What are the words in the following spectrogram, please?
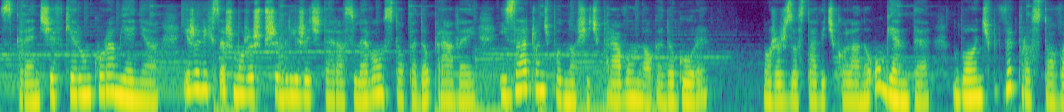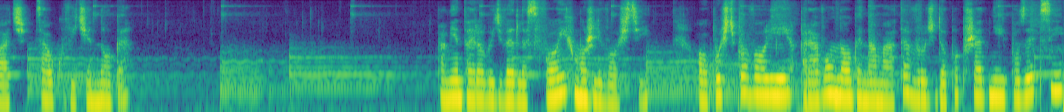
Skręć się w kierunku ramienia. Jeżeli chcesz, możesz przybliżyć teraz lewą stopę do prawej i zacząć podnosić prawą nogę do góry. Możesz zostawić kolano ugięte bądź wyprostować całkowicie nogę. Pamiętaj robić wedle swoich możliwości. Opuść powoli prawą nogę na matę, wróć do poprzedniej pozycji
